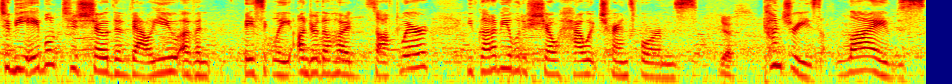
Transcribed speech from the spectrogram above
to be able to show the value of an basically under the hood software, you've got to be able to show how it transforms yes. countries, lives,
